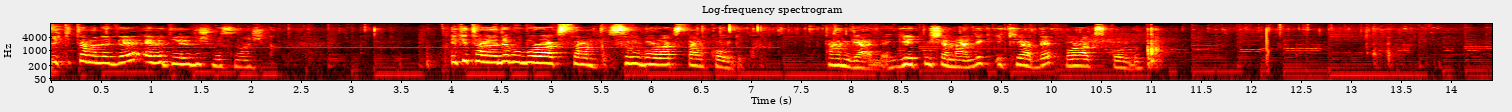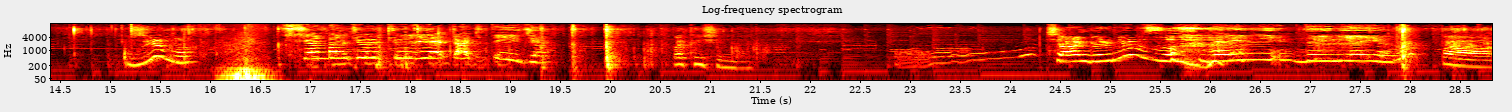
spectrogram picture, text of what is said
iki tane de evet yere düşmesin aşkım. İki tane de bu borakstan, sıvı borakstan koyduk. Tam geldi. 70 ml'lik 2 adet boraks koyduk. Uzuyor mu? Sen bana şöyle şöyle yerden diyeceksin. Bakın şimdi. Çağan görünüyor musun? Değni, değniyorum. Hoppa.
